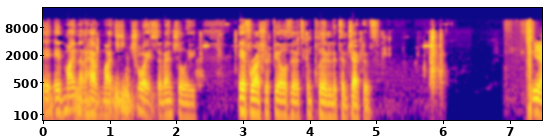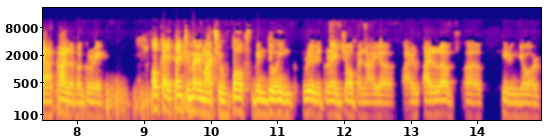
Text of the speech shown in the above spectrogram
it, it might not have much choice eventually if Russia feels that it's completed its objectives. Yeah, I kind of agree. Okay, thank you very much. You've both been doing really great job, and I uh, I I love uh, hearing your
